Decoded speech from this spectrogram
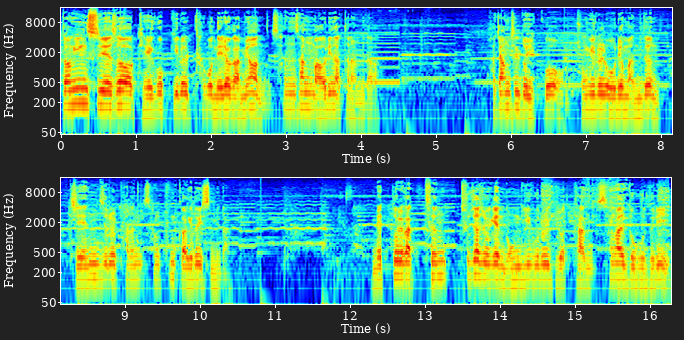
덩잉스에서 계곡길을 타고 내려가면 산상마을이 나타납니다. 화장실도 있고 종이를 오려 만든 젠즈를 파는 상품 가게도 있습니다. 맷돌 같은 투자족의 농기구를 비롯한 생활 도구들이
